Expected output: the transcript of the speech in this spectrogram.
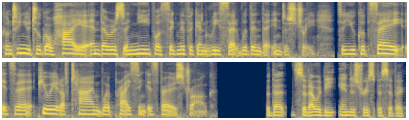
continue to go higher and there is a need for significant reset within the industry. So you could say it's a period of time where pricing is very strong. But that so that would be industry specific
